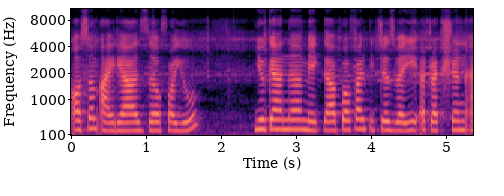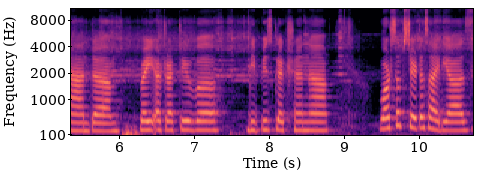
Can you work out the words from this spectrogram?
awesome ideas for you. You can make the profile pictures very attraction and um, very attractive DP's collection WhatsApp status ideas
